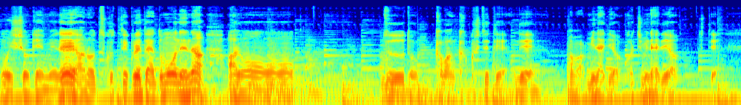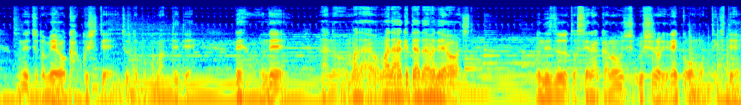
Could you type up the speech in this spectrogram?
もう一生懸命ねあの作ってくれたんやと思うねんな。あのー、ずっとカバン隠しててで「パパ見ないでよこっち見ないでよ」って言ってでちょっと目を隠してずっと僕待っててね。ほんであの「まだよまだ開けたらダメだよ」っつって。ほんでずっと背中の後ろにねこう持ってきて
